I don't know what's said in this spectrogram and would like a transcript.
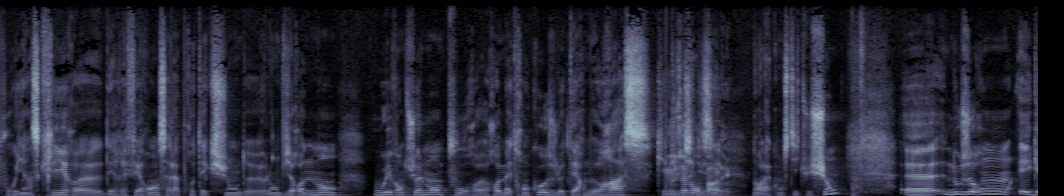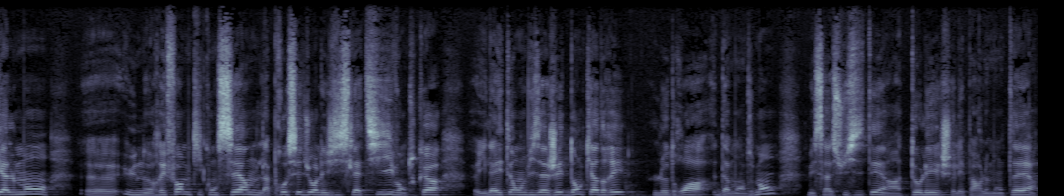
pour y inscrire euh, des références à la protection de l'environnement ou éventuellement pour euh, remettre en cause le terme race qui est utilisé dans la Constitution. Euh, nous aurons également une réforme qui concerne la procédure législative, en tout cas il a été envisagé d'encadrer le droit d'amendement, mais ça a suscité un tollé chez les parlementaires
